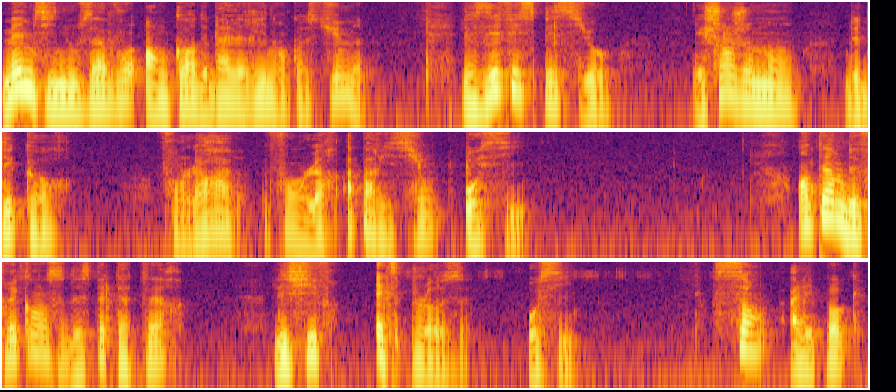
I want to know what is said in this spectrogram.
Même si nous avons encore des ballerines en costume, les effets spéciaux et changements de décors font leur, apparition aussi. En termes de fréquence de spectateurs, les chiffres explosent aussi. 100 à l'époque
